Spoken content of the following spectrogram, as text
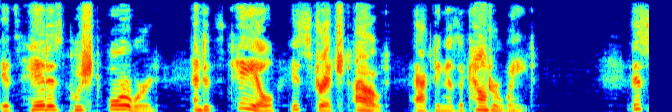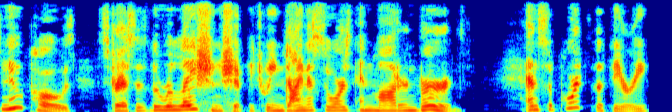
its head is pushed forward and its tail is stretched out, acting as a counterweight. This new pose stresses the relationship between dinosaurs and modern birds and supports the theory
